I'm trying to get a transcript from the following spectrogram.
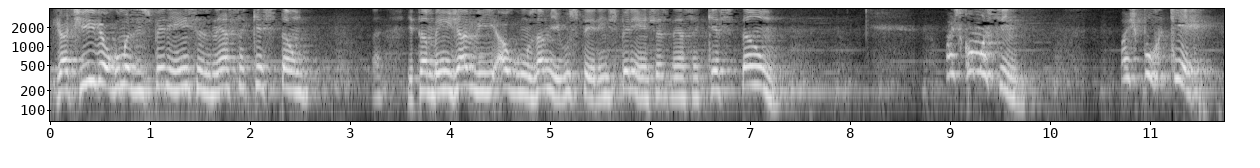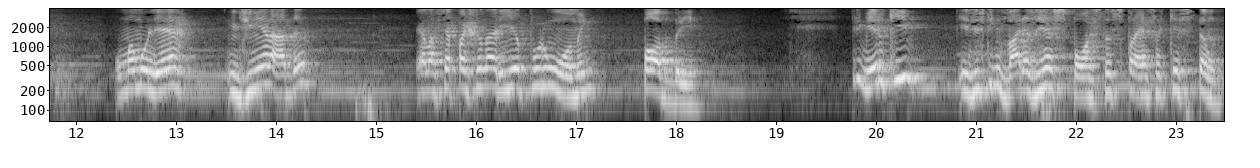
Já tive algumas experiências nessa questão. Né? E também já vi alguns amigos terem experiências nessa questão. Mas como assim? Mas por que uma mulher endinheirada ela se apaixonaria por um homem pobre? Primeiro que existem várias respostas para essa questão.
